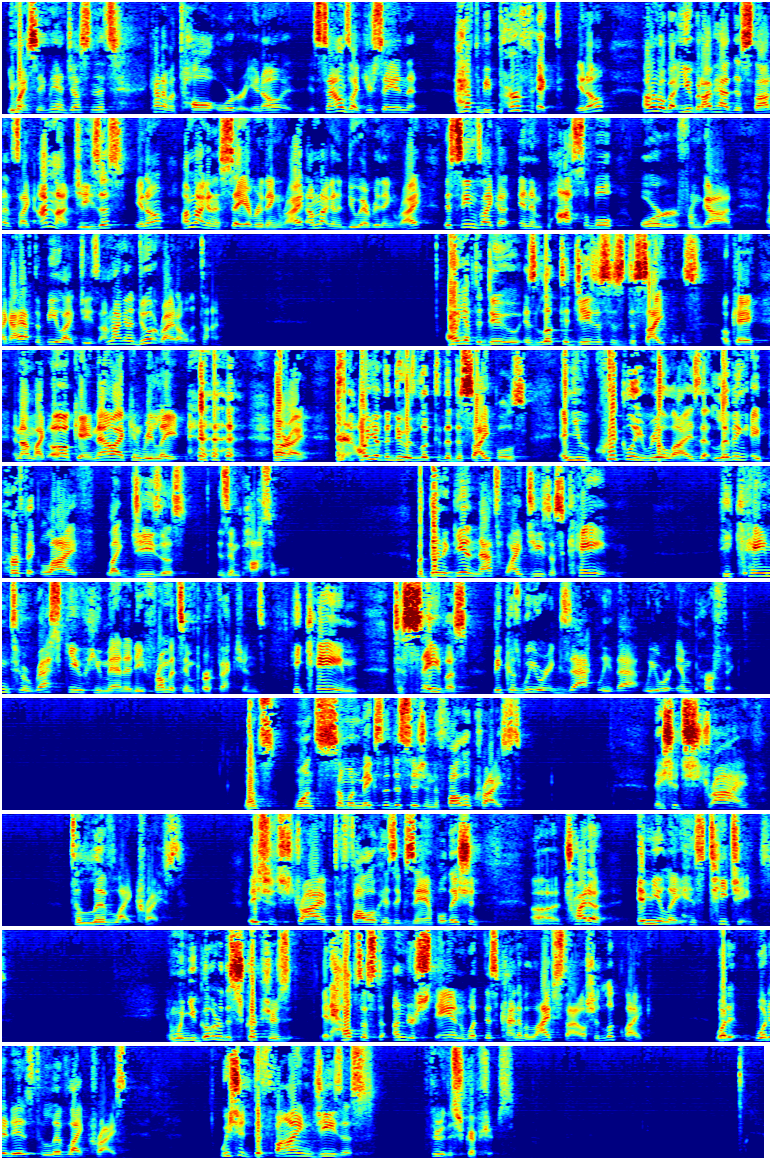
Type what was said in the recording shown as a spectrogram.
You might say, man, Justin, that's kind of a tall order, you know? It sounds like you're saying that I have to be perfect, you know? I don't know about you, but I've had this thought, it's like, I'm not Jesus, you know? I'm not going to say everything right. I'm not going to do everything right. This seems like a, an impossible order from God. Like, I have to be like Jesus. I'm not going to do it right all the time. All you have to do is look to Jesus' disciples, okay? And I'm like, okay, now I can relate. all right. all you have to do is look to the disciples, and you quickly realize that living a perfect life like Jesus is impossible. But then again, that's why Jesus came. He came to rescue humanity from its imperfections. He came to save us because we were exactly that. We were imperfect. Once, once someone makes the decision to follow Christ, they should strive to live like Christ. They should strive to follow his example. They should uh, try to emulate his teachings. And when you go to the scriptures, it helps us to understand what this kind of a lifestyle should look like, what it, what it is to live like Christ. We should define Jesus through the scriptures.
